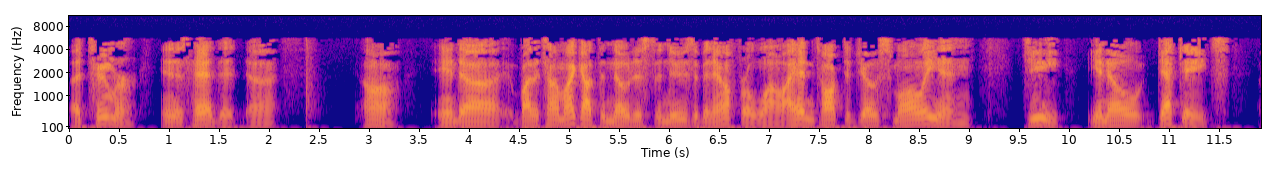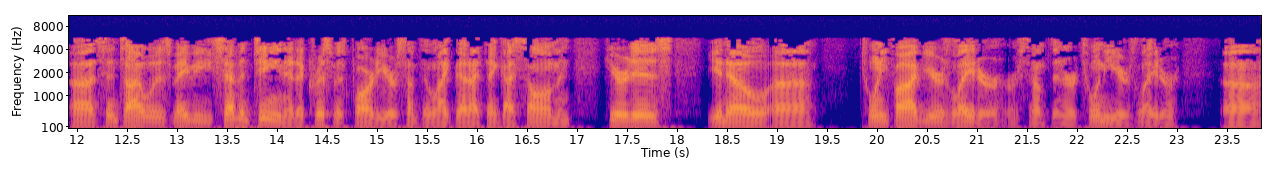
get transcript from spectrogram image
a tumor in his head that, uh, oh, and uh, by the time I got the notice, the news had been out for a while. I hadn't talked to Joe Smalley in, gee, you know, decades. Uh, since I was maybe 17 at a Christmas party or something like that, I think I saw him, and here it is, you know, uh, 25 years later or something, or 20 years later. Uh,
